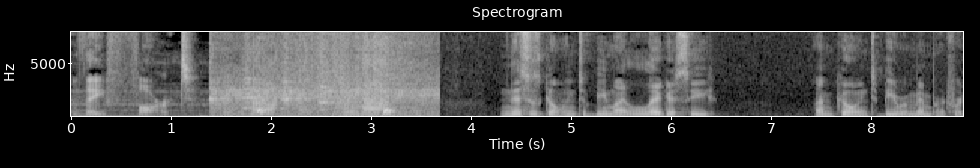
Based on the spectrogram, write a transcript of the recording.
they fart. This is going to be my legacy. I'm going to be remembered for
